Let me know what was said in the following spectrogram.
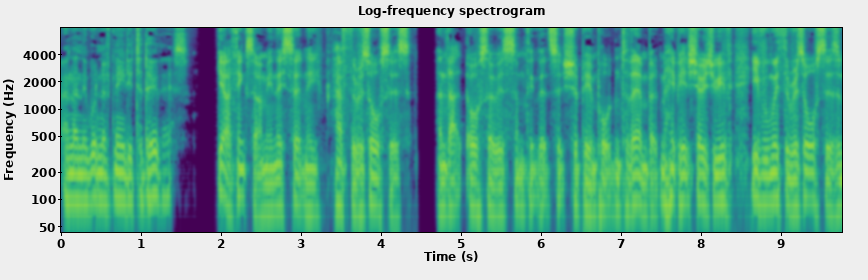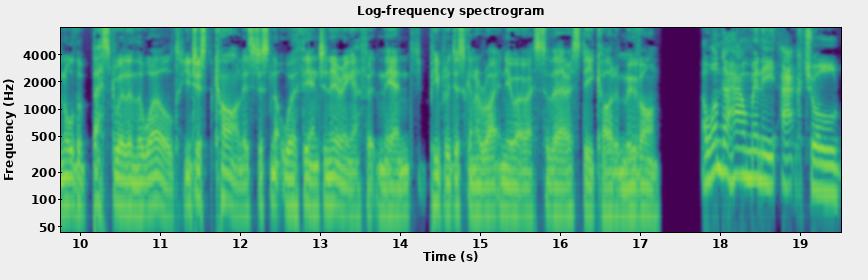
and then they wouldn't have needed to do this? Yeah, I think so. I mean, they certainly have the resources. And that also is something that should be important to them. But maybe it shows you, even with the resources and all the best will in the world, you just can't. It's just not worth the engineering effort in the end. People are just going to write a new OS to their SD card and move on. I wonder how many actual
